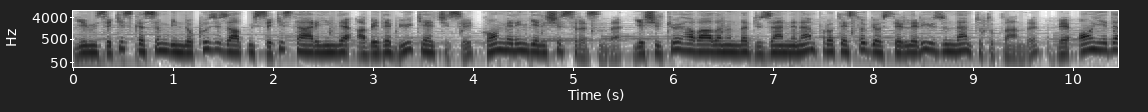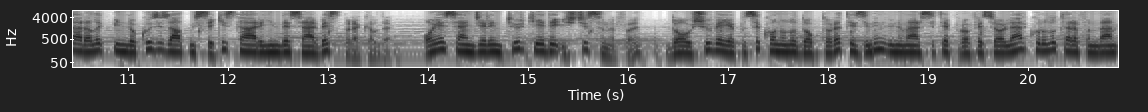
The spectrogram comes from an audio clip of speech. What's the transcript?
28 Kasım 1968 tarihinde ABD Büyükelçisi Conmer'in gelişi sırasında Yeşilköy Havaalanı'nda düzenlenen protesto gösterileri yüzünden tutuklandı ve 17 Aralık 1968 tarihinde serbest bırakıldı. Oya Sencer'in Türkiye'de işçi sınıfı, doğuşu ve yapısı konulu doktora tezinin Üniversite Profesörler Kurulu tarafından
